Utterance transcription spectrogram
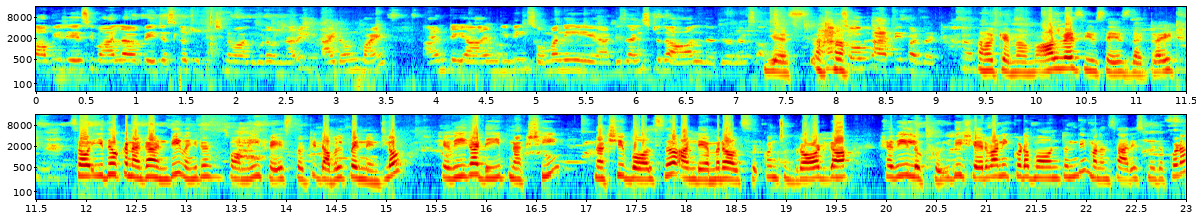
కాపీ చేసి వాళ్ళ పేజెస్లో చూపించిన వాళ్ళు కూడా ఉన్నారు. ఐ డోంట్ మైండ్ అంటే I'm giving so many designs to the all jewellers yes I'm so happy for that okay ma'am always you says that right so ఇది ఒక నగ అండి. వెంకటేశ్వర స్వామి ఫేస్ తోటి డబుల్ పెండెంట్లో హెవీగా డీప్ నక్షి నక్షి బాల్స్ అండ్ ఎమరాల్స్ కొంచెం బ్రాడ్గా హెవీ లుక్ ఇది షేర్వానికి కూడా బాగుంటుంది. మనం శారీస్ మీద కూడా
